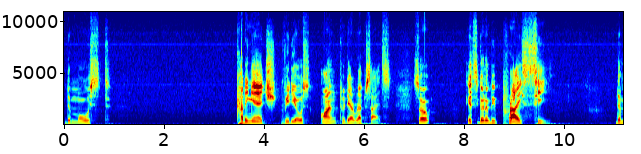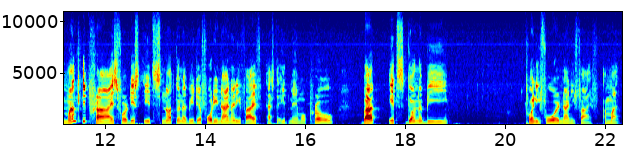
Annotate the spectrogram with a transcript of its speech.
the most cutting edge videos onto their websites. So it's gonna be pricey. The monthly price for this it's not gonna be the 49.95 as the eatmemo pro but it's gonna be 24.95 a month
